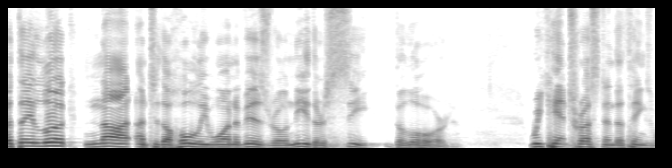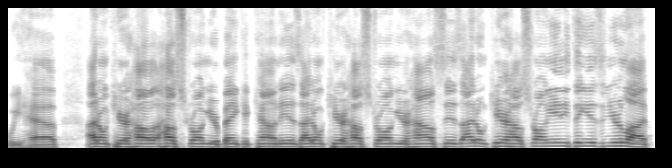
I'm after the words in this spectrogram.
But they look not unto the Holy One of Israel, neither seek the Lord. We can't trust in the things we have. I don't care how, how strong your bank account is. I don't care how strong your house is. I don't care how strong anything is in your life.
